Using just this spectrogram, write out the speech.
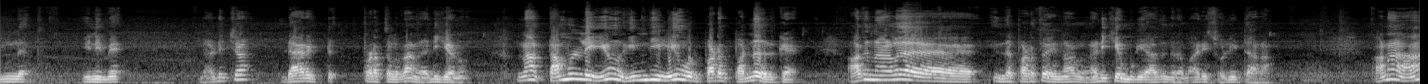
இல்லை. இனிமே நடித்தா டைரக்ட் படத்தில் தான் நடிக்கணும். நான் தமிழ்லேயும் ஹிந்திலேயும் ஒரு படம் பண்ண இருக்கேன் அதனால் இந்த படத்தை என்னால் நடிக்க முடியாதுங்கிற மாதிரி சொல்லிட்டாராம். ஆனால்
